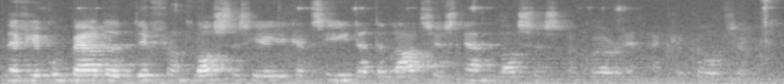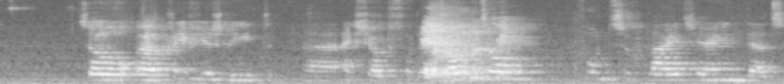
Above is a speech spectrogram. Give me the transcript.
And if you compare the different losses here, you can see that the largest N losses occur in agriculture. So uh, previously uh, I showed for the total food supply chain that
